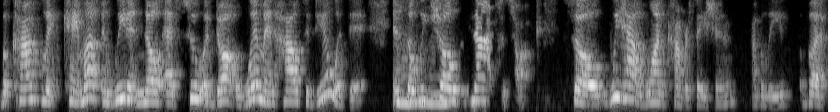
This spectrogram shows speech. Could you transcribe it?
But conflict came up and we didn't know as two adult women how to deal with it. And so we mm-hmm. chose not to talk. So we had one conversation, I believe, but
